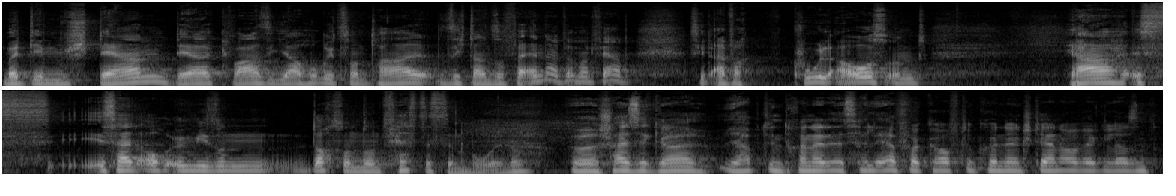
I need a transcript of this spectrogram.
mit dem Stern, der quasi ja horizontal sich dann so verändert, wenn man fährt. Sieht einfach cool aus und ja, es ist halt auch irgendwie so ein, doch so ein, so ein festes Symbol. Ne? Aber scheißegal. Ihr habt den 300 SLR verkauft und könnt den Stern auch weglassen.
